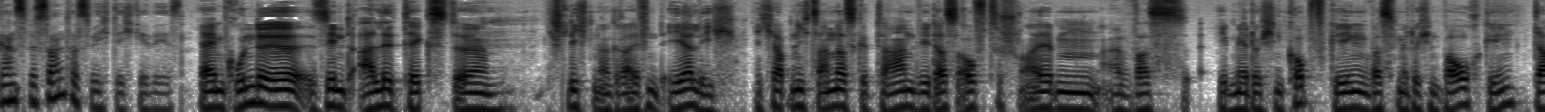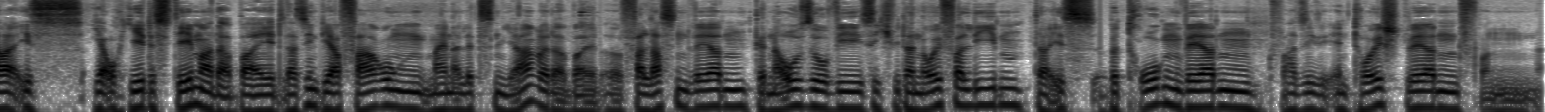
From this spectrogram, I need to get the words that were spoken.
ganz besonders wichtig gewesen? Ja, im Grunde sind alle Texte schlicht und ergreifend ehrlich. Ich habe nichts anderes getan, wie das aufzuschreiben, was eben mir durch den Kopf ging, was mir durch den Bauch ging. Da ist ja auch jedes Thema dabei. Da sind die Erfahrungen meiner letzten Jahre dabei. Äh, verlassen werden, genauso wie sich wieder neu verlieben. Da ist betrogen werden, quasi enttäuscht werden von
